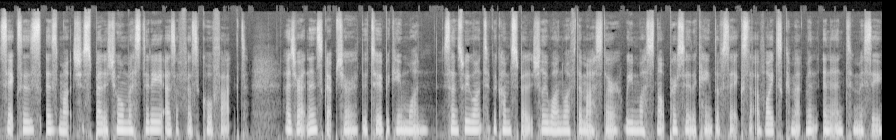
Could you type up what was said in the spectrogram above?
Sex is as much spiritual mystery as a physical fact. As written in Scripture, the two became one. Since we want to become spiritually one with the Master, we must not pursue the kind of sex that avoids commitment and intimacy,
